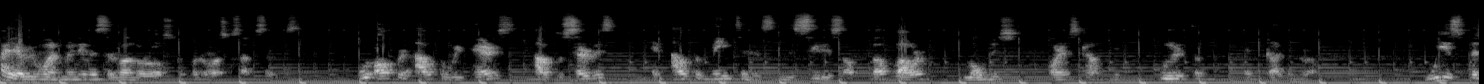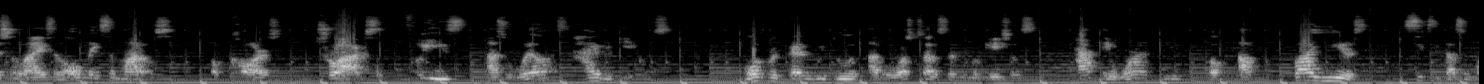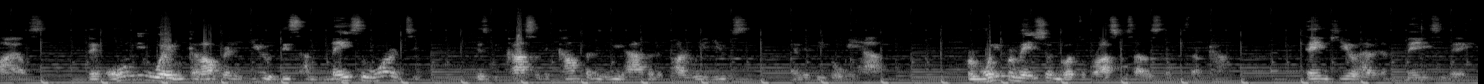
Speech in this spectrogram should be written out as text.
Hi everyone, my name is Servando Orozco from Orozco Auto Service. We offer auto repairs, auto service, and auto maintenance in the cities of Bellflower, Long Beach, Orange County, Fullerton, and Garden Grove. We specialize in all makes and models of cars, trucks, fleets, as well as hybrid vehicles. Most repairs we do at Orozco Auto Service locations have a warranty of up to 5 years 60,000 miles. The only way we can offer you this amazing warranty is because of the company we have and the part we use and the people we have. For more information, go to orozcosautoservice.com. Thank you. Have an amazing day.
